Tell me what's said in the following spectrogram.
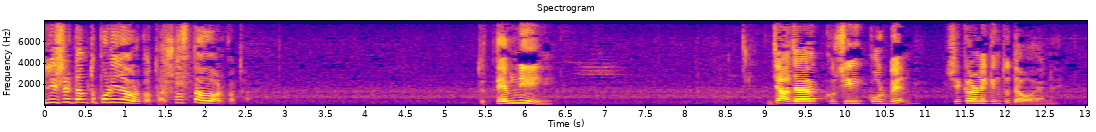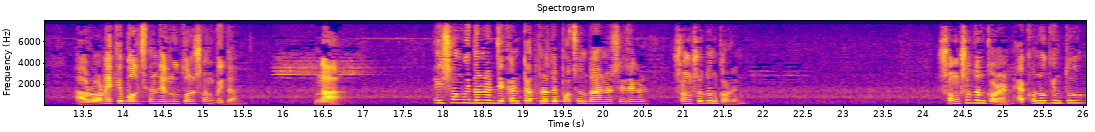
ইলিশের দাম তো পড়ে যাওয়ার কথা, সস্তা হওয়ার কথা। তো তেমনি যা যা খুশি করবেন, সে কারণে কিন্তু দেওয়া হয় না আর অনেকে বলছেন যে নতুন সংবিধান। না। এই সংবিধানের যেখানটা আপনাদের পছন্দ হয় না, সে জায়গায় সংশোধন করেন। সংশোধন করেন। এখনও কিন্তু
